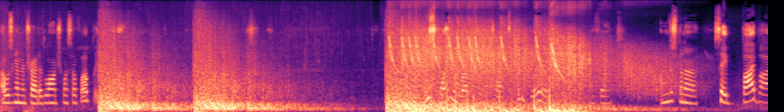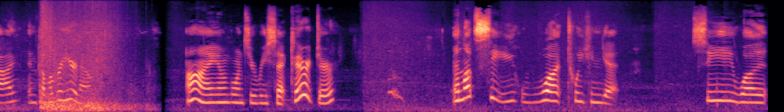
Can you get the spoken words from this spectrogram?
I was gonna try to launch myself up, but. This flame eruption pretty good, I think. I'm just gonna say bye-bye and come over here now. I am going to reset character. And let's see what we can get. See what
